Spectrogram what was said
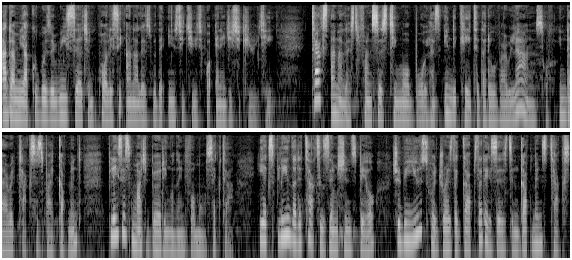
Adam Yakubu is a research and policy analyst with the Institute for Energy Security. Tax analyst Francis Timor Boy has indicated that over reliance of indirect taxes by government places much burden on the informal sector. He explained that the tax exemptions bill should be used to address the gaps that exist in government's tax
